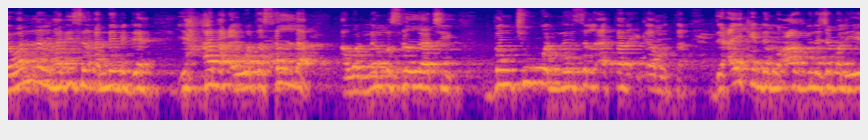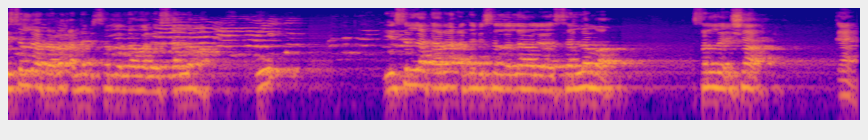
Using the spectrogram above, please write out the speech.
da wannan hadisin annabi da ya hana ai wata sallah a wannan masallaci bancin wannan sallah aka tada iqamata da aikin da mu'az bin jabal yayi sallah tare da annabi sallallahu alaihi wasallama. Ko? Yi sallah tare annabi sallallahu alaihi wasallama. Sallar isha. Kai.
